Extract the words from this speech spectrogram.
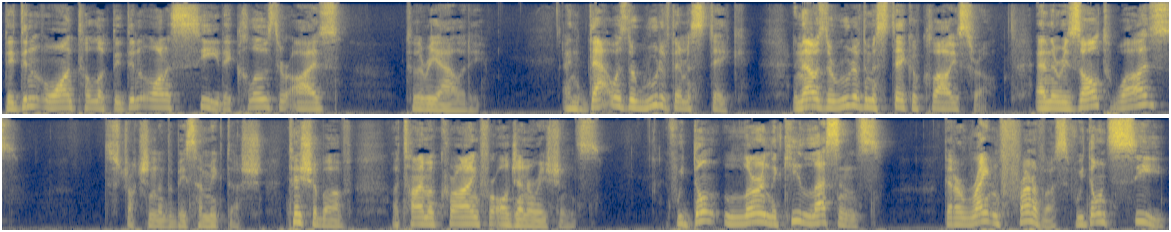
they didn't want to look, they didn't want to see, they closed their eyes to the reality. And that was the root of their mistake. And that was the root of the mistake of Klal Yisrael. And the result was destruction of the Beis Hamikdash, Tisha B'av, a time of crying for all generations. If we don't learn the key lessons that are right in front of us, if we don't see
